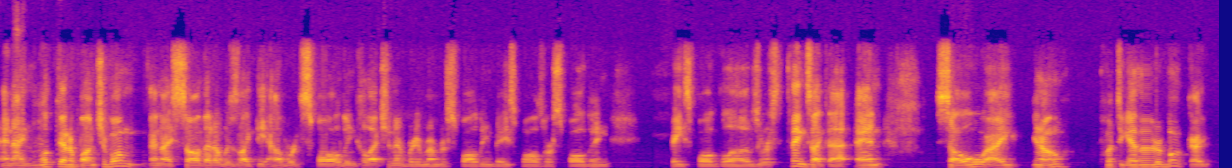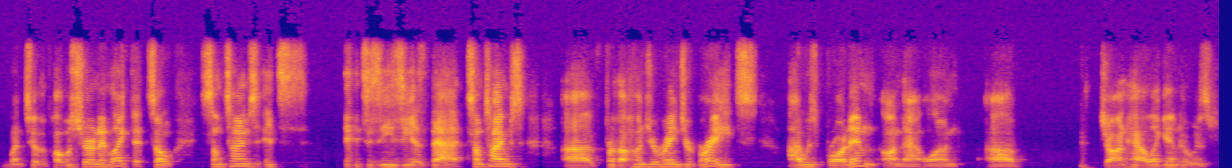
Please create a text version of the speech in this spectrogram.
And I looked at a bunch of them and I saw that it was like the Albert Spalding collection. Everybody remembers Spalding baseballs or Spalding baseball gloves or things like that. And so I, you know, put together a book. I went to the publisher and I liked it. So sometimes it's it's as easy as that. Sometimes uh, for the Hundred Ranger Greats, I was brought in on that one. Uh, John Halligan, who has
